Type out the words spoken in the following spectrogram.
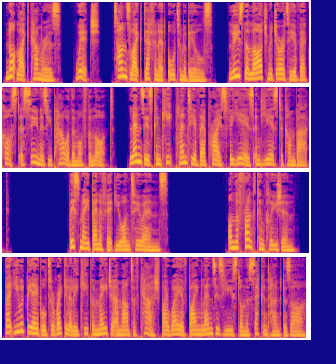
Not like cameras, which, tons like definite automobiles, lose the large majority of their cost as soon as you power them off the lot. Lenses can keep plenty of their price for years and years to come back. This may benefit you on two ends. On the front conclusion, that you would be able to regularly keep a major amount of cash by way of buying lenses used on the second-hand bazaar.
